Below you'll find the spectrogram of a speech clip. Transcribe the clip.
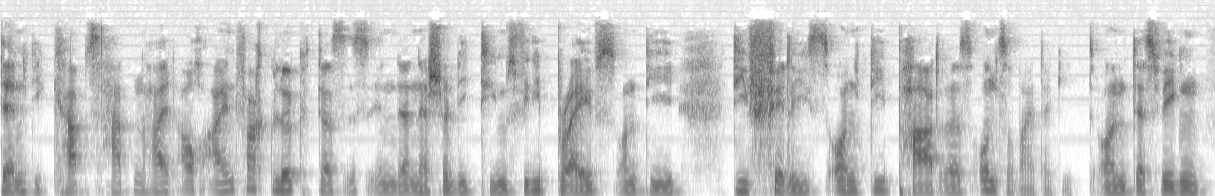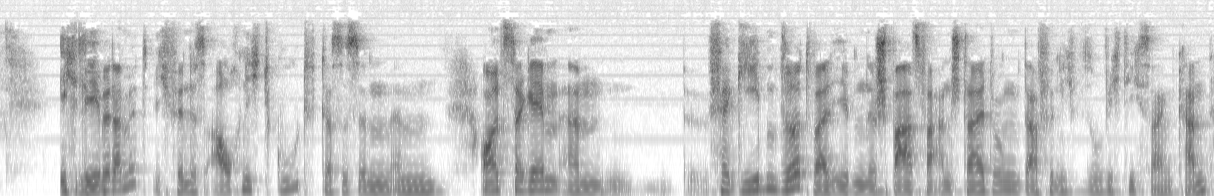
Denn die Cubs hatten halt auch einfach Glück, dass es in der National League Teams wie die Braves und die, die Phillies und die Padres und so weiter gibt. Und deswegen, ich lebe damit. Ich finde es auch nicht gut, dass es im, im All-Star-Game ähm, vergeben wird, weil eben eine Spaßveranstaltung dafür nicht so wichtig sein kann.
